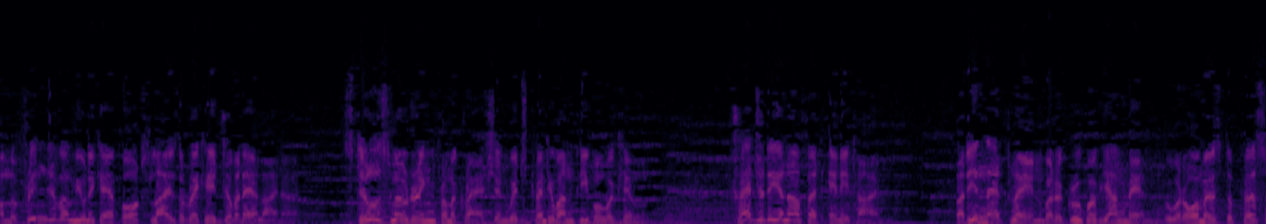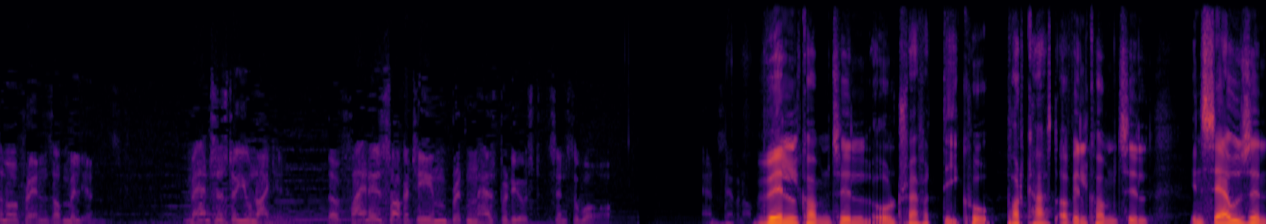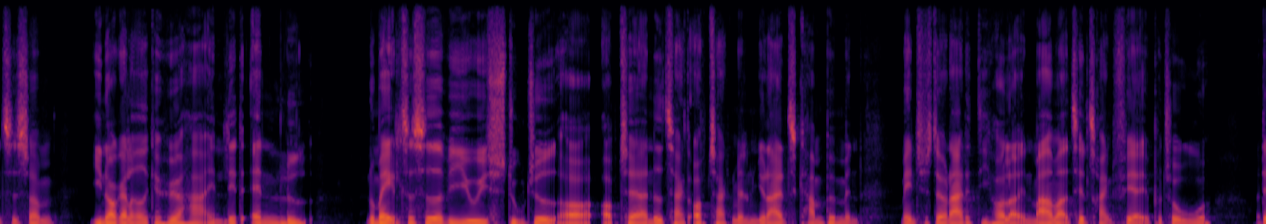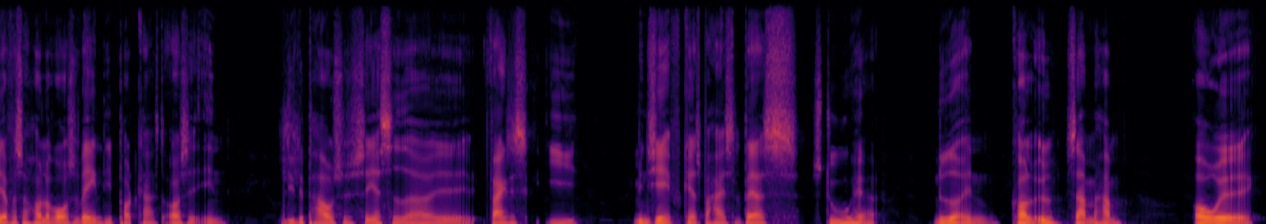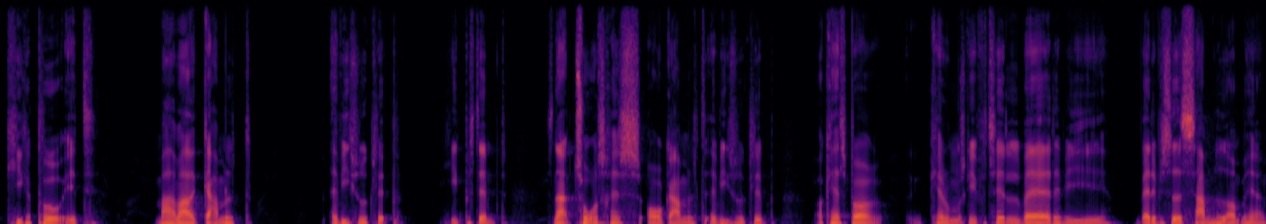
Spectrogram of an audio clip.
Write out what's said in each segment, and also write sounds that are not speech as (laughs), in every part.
On the fringe of a Munich airport lies the wreckage of an airliner, still smoldering from a crash in which 21 people were killed. Tragedy enough at any time. But in that plane were a group of young men who were almost the personal friends of millions. Manchester United, the finest soccer team Britain has produced since the war. Velkommen til Old Trafford DK podcast, og velkommen til en særudsendelse, som I nok allerede kan høre, har en lidt anden lyd. Normalt så sidder vi jo i studiet og optager nedtagt optagt mellem Uniteds kampe, men Manchester United de holder en meget, meget tiltrængt ferie på to uger, og derfor så holder vores vanlige podcast også en lille pause. Så jeg sidder øh, faktisk i min chef, Kasper Heiselbergs stue her, nyder en kold øl sammen med ham, og øh, kigger på et meget, meget gammelt avisudklip. Helt bestemt. Snart 62 år gammelt avisudklip. Og Kasper, kan du måske fortælle, hvad er det, vi, hvad er det, vi sidder samlet om her?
